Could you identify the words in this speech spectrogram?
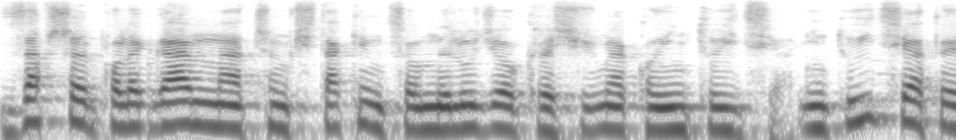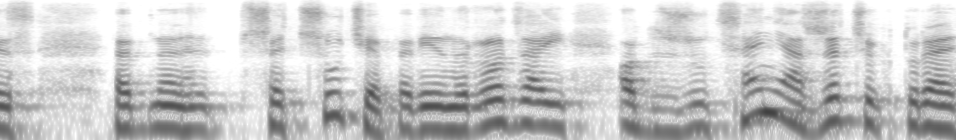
zawsze polegałem na czymś takim, co my ludzie określimy jako intuicja. Intuicja to jest pewne przeczucie, pewien rodzaj odrzucenia rzeczy, które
